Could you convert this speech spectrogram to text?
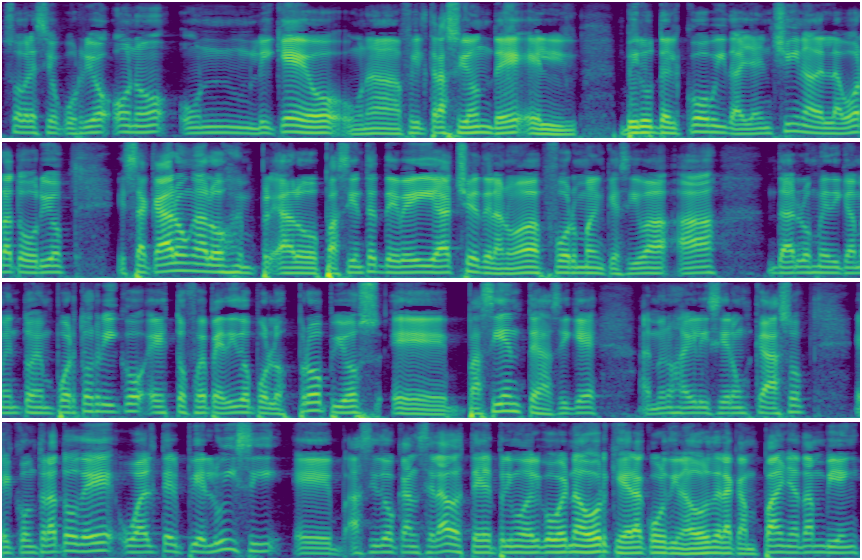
sobre si ocurrió o no un liqueo, una filtración del virus del COVID allá en China, del laboratorio. Eh, sacaron a los, a los pacientes de VIH de la nueva forma en que se iba a dar los medicamentos en Puerto Rico. Esto fue pedido por los propios eh, pacientes, así que al menos ahí le hicieron caso. El contrato de Walter Pierluisi eh, ha sido cancelado. Este es el primo del gobernador, que era coordinador de la campaña también.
